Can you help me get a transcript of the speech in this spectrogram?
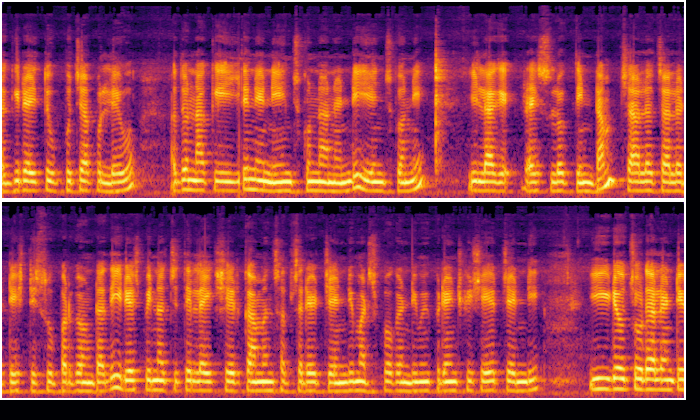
దగ్గర అయితే ఉప్పు చేపలు లేవు. అదో నాకు అయితే నేను వేయించుకున్నానండి వేయించుకొని. ఇలాగే రైస్లోకి తింటాం. చాలా చాలా టేస్టీ సూపర్గా ఉంటుంది. ఈ రెసిపీ నచ్చితే లైక్ షేర్ కామెంట్ సబ్స్క్రైబ్ చేయండి. మర్చిపోకండి. మీ ఫ్రెండ్స్కి షేర్ చేయండి. ఈ వీడియో చూడాలంటే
